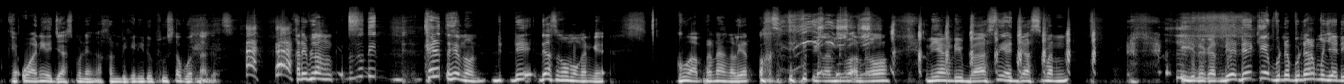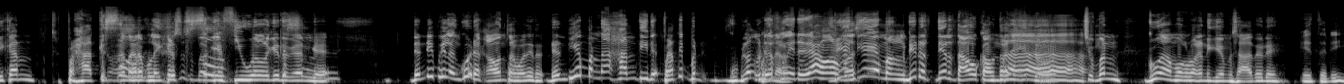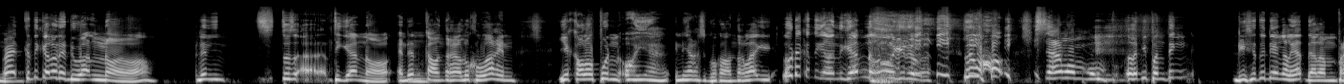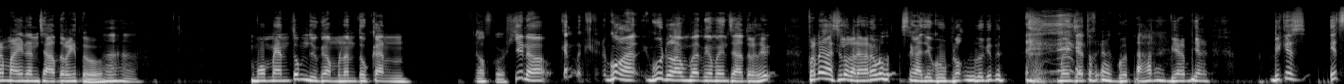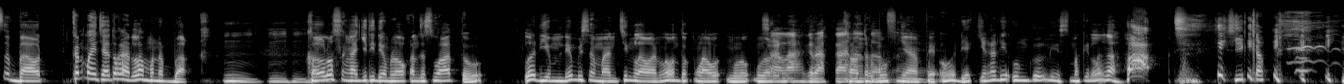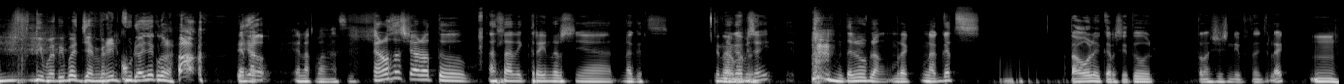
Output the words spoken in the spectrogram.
kayak wah ini adjustment yang akan bikin hidup susah buat Nuggets. kan dia bilang terus itu him non. Dia, dia langsung ngomong kan kayak gue gak pernah ngeliat oh ketinggalan 2-0 ini yang dibahas nih adjustment gitu kan dia dia kayak benar-benar menjadikan perhatian Kesel. terhadap Lakers itu sebagai Kesel. fuel gitu kan kayak dan dia bilang gue ada counter waktu itu dan dia menahan tidak berarti gue bilang Udah benar. punya dari awal, dia, Bos. dia emang dia udah, dia udah tahu counternya Ah. itu cuman gue gak mau keluarin di game satu deh Itu dia. right ketika lo udah 2-0 dan terus uh, 3-0 and then Hmm. counter lu keluarin ya kalaupun oh ya ini harus gue counter lagi lo udah ketinggalan 3-0 gitu loh lo mau secara mau, lebih penting di situ dia ngelihat dalam permainan catur itu Aha. momentum juga menentukan Of course. you know kan gue gak gue udah lama banget gak main catur sih. Pernah gak sih lo kadang-kadang lo sengaja goblok dulu gitu? Main catur ah, gue tahan biar biar. Because it's about kan main catur adalah menebak. Hmm, hmm, hmm. kalau lo sengaja tidak melakukan sesuatu lo diem-diem bisa mancing lawan lo untuk ngelu- ngeluarin Salah gerakan. counter move-nya. sampai oh dia kira dia unggul nih semakin lengah. Ha! Sikat tiba-tiba jammerin kudanya keluar. Ha! Enak, enak banget sih. And also shout out to athletic trainersnya Nuggets. Kenapa mereka tuh? bisa tadi lu bilang mereka Nuggets tahu Lakers itu transition defense jelek Hmm.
